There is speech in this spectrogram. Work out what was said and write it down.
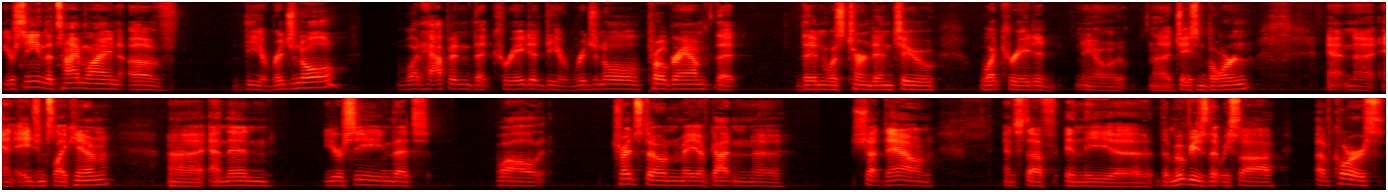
you're seeing the timeline of the original, what happened that created the original program that then was turned into what created, you know, uh, Jason Bourne and uh, and agents like him, uh, and then you're seeing that while Treadstone may have gotten uh, shut down and stuff in the uh, the movies that we saw. Of course,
